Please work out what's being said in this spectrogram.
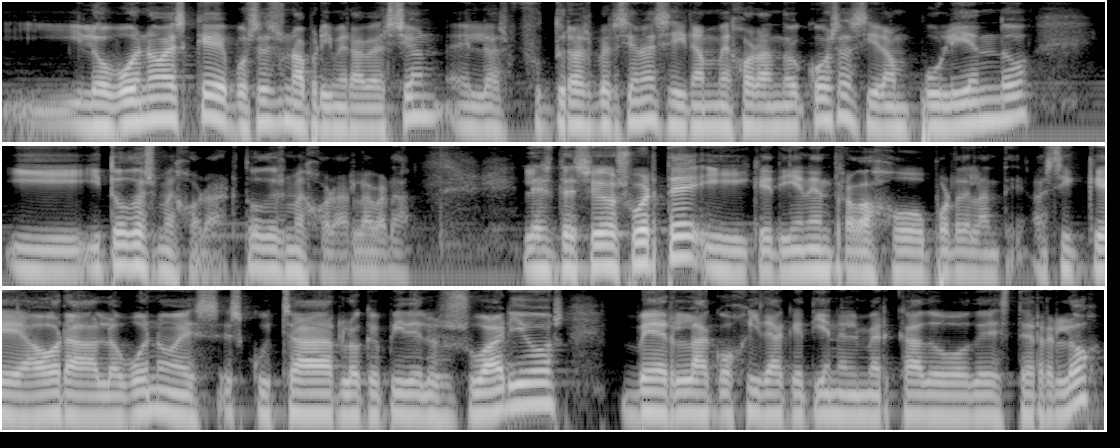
y lo bueno es que pues es una primera versión, en las futuras versiones se irán mejorando cosas, se irán puliendo y, y todo es mejorar, todo es mejorar, la verdad les deseo suerte y que tienen trabajo por delante. Así que ahora lo bueno es escuchar lo que piden los usuarios, ver la acogida que tiene el mercado de este reloj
